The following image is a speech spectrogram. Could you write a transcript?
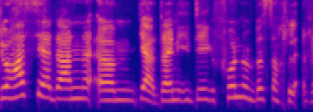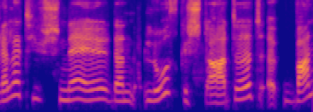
Du hast ja dann ähm, ja deine Idee gefunden und bist auch relativ schnell dann losgestartet. Äh, wann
